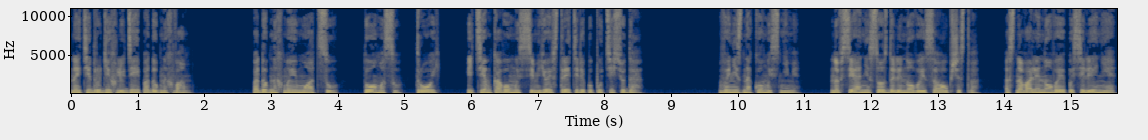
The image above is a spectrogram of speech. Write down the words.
найти других людей, подобных вам. Подобных моему отцу, Томасу, Трой и тем, кого мы с семьей встретили по пути сюда. Вы не знакомы с ними, но все они создали новые сообщества, основали новые поселения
